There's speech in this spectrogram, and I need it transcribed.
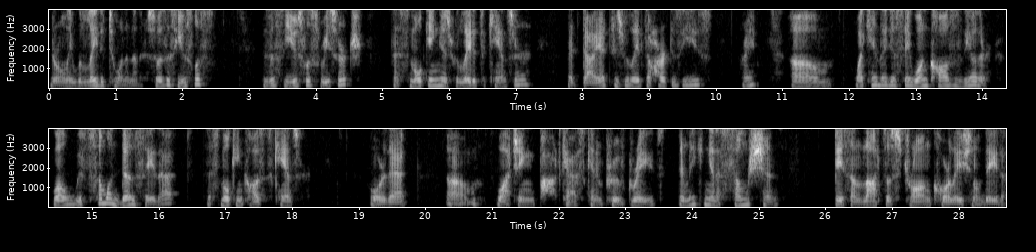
They're only related to one another. So is this useless? Is this useless research? That smoking is related to cancer? That diet is related to heart disease? Right? Um, why can't they just say one causes the other? Well, if someone does say that, that smoking causes cancer, or that um, watching podcasts can improve grades, they're making an assumption based on lots of strong correlational data,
